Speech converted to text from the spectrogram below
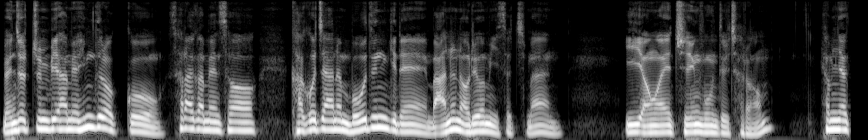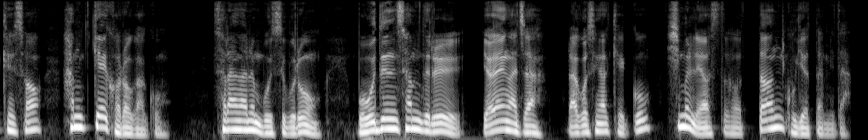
면접 준비하며 힘들었고 살아가면서 가고자 하는 모든 길에 많은 어려움이 있었지만 이 영화의 주인공들처럼 협력해서 함께 걸어가고 사랑하는 모습으로 모든 삶들을 여행하자라고 생각했고 힘을 내었었던 곡이었답니다.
